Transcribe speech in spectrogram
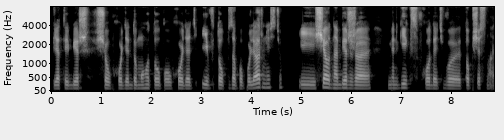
5 бірж, що входять до мого топу, входять і в топ за популярністю. І ще одна біржа MinGix входить в топ-16,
